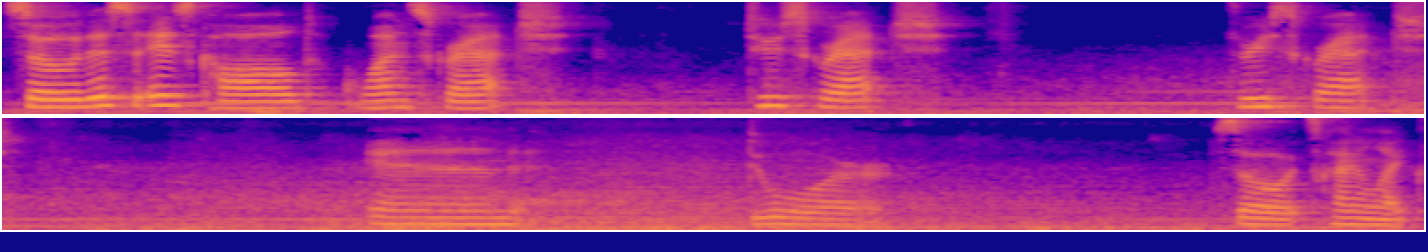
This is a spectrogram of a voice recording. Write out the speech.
So this is called one scratch, two scratch, three scratch, and door. So it's kind of like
